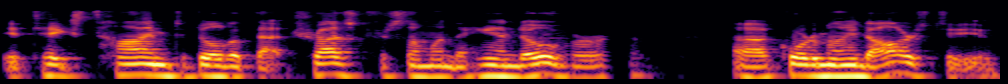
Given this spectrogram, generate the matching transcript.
it takes time to build up that trust for someone to hand over a quarter million dollars to you.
